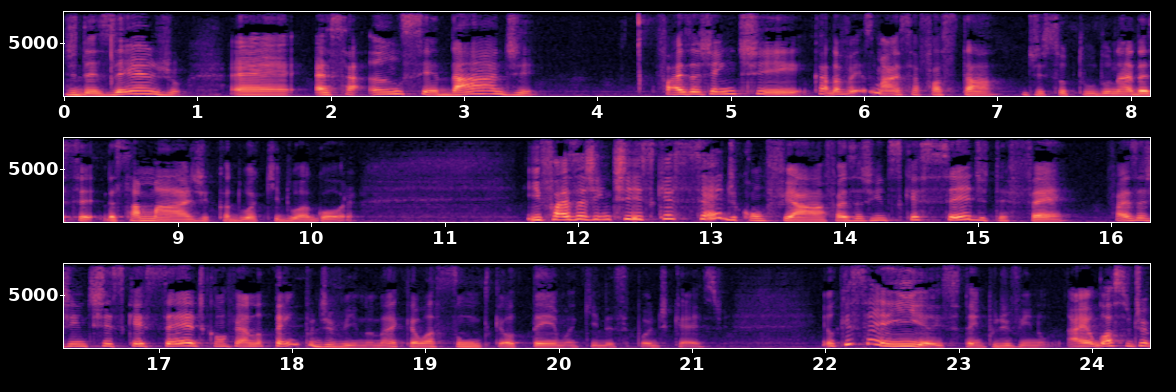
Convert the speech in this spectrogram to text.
de desejo, é, essa ansiedade faz a gente cada vez mais se afastar disso tudo, né? Desse, dessa mágica do aqui do agora. E faz a gente esquecer de confiar, faz a gente esquecer de ter fé, faz a gente esquecer de confiar no tempo divino, né? Que é o assunto, que é o tema aqui desse podcast. E o que seria esse tempo divino? Aí eu gosto de,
